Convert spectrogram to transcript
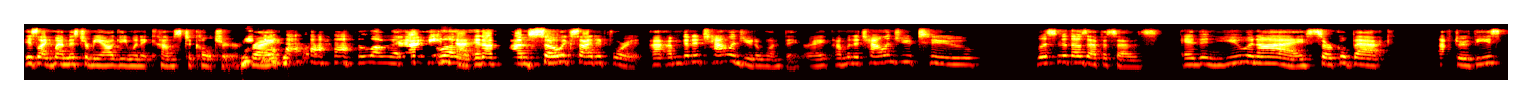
is like my Mr. Miyagi when it comes to culture, right? I love it. And I mean love that. It. And I'm I'm so excited for it. I, I'm gonna challenge you to one thing, right? I'm gonna challenge you to listen to those episodes and then you and I circle back after these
